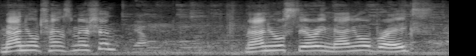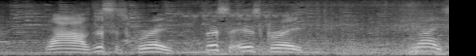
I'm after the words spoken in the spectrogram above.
Manual transmission? Yep. Manual steering, manual brakes. Wow, this is great. This is great. Nice.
